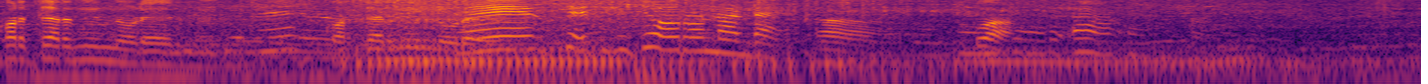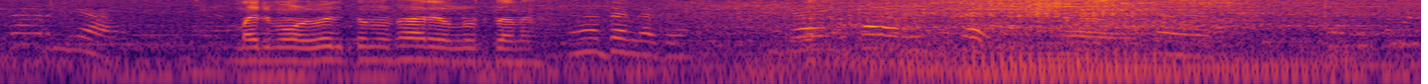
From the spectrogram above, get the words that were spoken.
കൊറച്ചേരം നിന്നൂടെയായിരുന്നു കുറച്ച് നേരം നിന്നൂടെ. ചേച്ചിക്ക് ചോറുണ്ടേ ആ പോവാ. മരുമോൾ വരുത്തുന്ന സാരികൾ എടുത്താണ് അതല്ലേ പോവാ ആ ഒരു ഐസ്ക്രീം മേടിക്കടാ ആ, മേടിച്ചോ. എന്തെങ്കിലും തിന്നാലോ ആ മേടിച്ചു മേടിച്ചു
